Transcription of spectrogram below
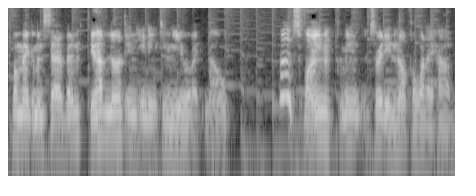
for Mega Man 7? You have not in anything new right now. That's fine. I mean, it's already enough for what I have.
